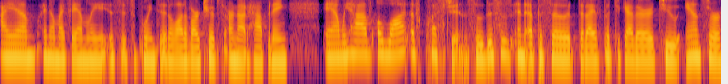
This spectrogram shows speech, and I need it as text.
I am. I know my family is disappointed. A lot of our trips are not happening. And we have a lot of questions. So, this is an episode that I've put together to answer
